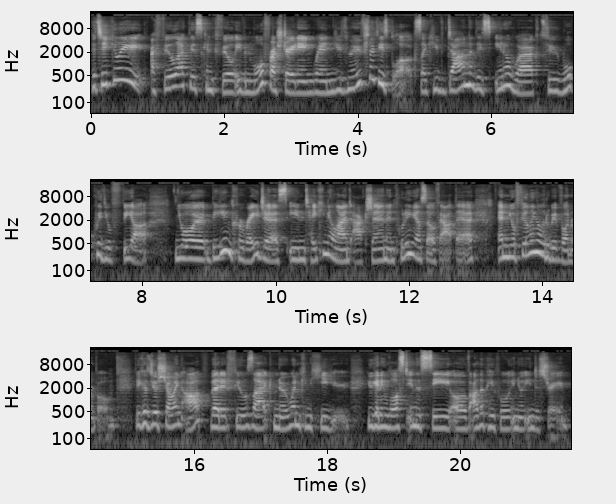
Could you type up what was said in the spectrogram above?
Particularly, I feel like this can feel even more frustrating when you've moved through these blocks. Like you've done this inner work to walk with your fear. You're being courageous in taking aligned action and putting yourself out there, and you're feeling a little bit vulnerable because you're showing up, but it feels like no one can hear you. You're getting lost in the sea of other people in your industry.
